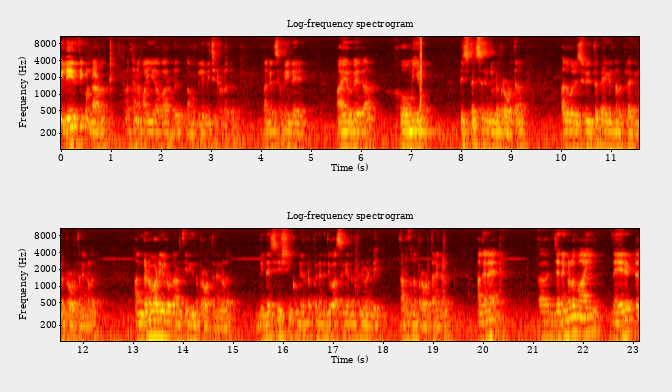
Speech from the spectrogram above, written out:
വിലയിരുത്തിക്കൊണ്ടാണ് പ്രധാനമായി അവാർഡ് നമുക്ക് ലഭിച്ചിട്ടുള്ളത്. നഗരസഭയിലെ ആയുർവേദ ഹോമിയോ ഡിസ്പെൻസറികളുടെ പ്രവർത്തനം അതുപോലെ ശുചിത്വ മേഖല നടപ്പിലാക്കിയുള്ള പ്രവർത്തനങ്ങൾ അങ്കണവാടികളോട് നടത്തിയിരിക്കുന്ന പ്രവർത്തനങ്ങൾ ഭിന്നശേഷി കുട്ടികളുടെ പുനരധിവാസ കേന്ദ്രത്തിന് വേണ്ടി നടത്തുന്ന പ്രവർത്തനങ്ങൾ. അങ്ങനെ ജനങ്ങളുമായി നേരിട്ട്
